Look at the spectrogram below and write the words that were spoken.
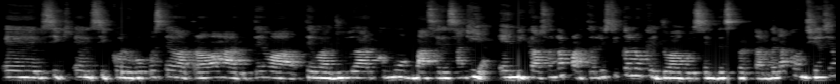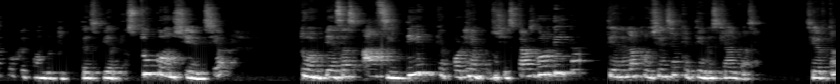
el, el psicólogo pues te va a trabajar te va, te va a ayudar como va a ser esa guía. En mi caso, en la parte holística, lo que yo hago es el despertar de la conciencia, porque cuando tú despiertas tu conciencia, tú empiezas a sentir que, por ejemplo, si estás gordita, tienes la conciencia que tienes que adelgazar, ¿cierto?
